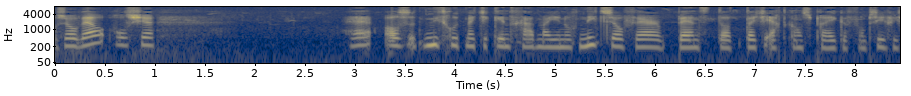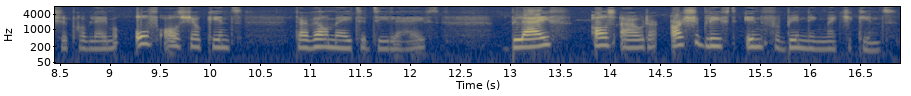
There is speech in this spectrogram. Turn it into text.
zowel als je als het niet goed met je kind gaat, maar je nog niet zo ver bent dat, dat je echt kan spreken van psychische problemen, of als jouw kind daar wel mee te dealen heeft, blijf als ouder alsjeblieft in verbinding met je kind.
